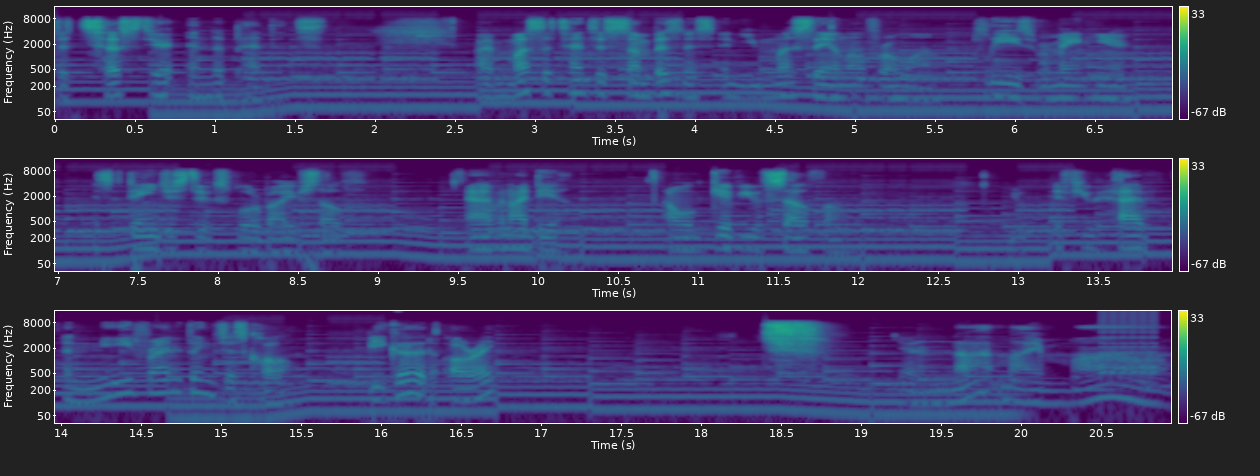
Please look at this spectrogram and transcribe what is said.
To test your independence. I must attend to some business and you must stay alone for a while. Please remain here. It's dangerous to explore by yourself. I have an idea. I will give you a cell phone. If you have a need for anything, just call. Be good, alright? You're not my mom.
